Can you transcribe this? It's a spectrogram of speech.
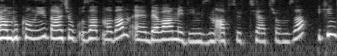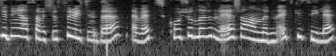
ben bu konuyu daha çok uzatmadan e, devam edeyim bizim absürt tiyatromuza. 2. Dünya Savaşı sürecinde evet koşulların ve yaşananların etkisiyle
